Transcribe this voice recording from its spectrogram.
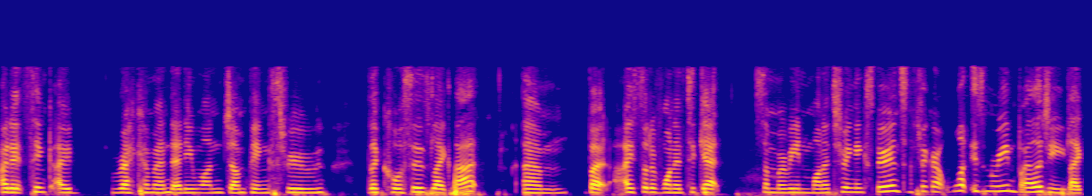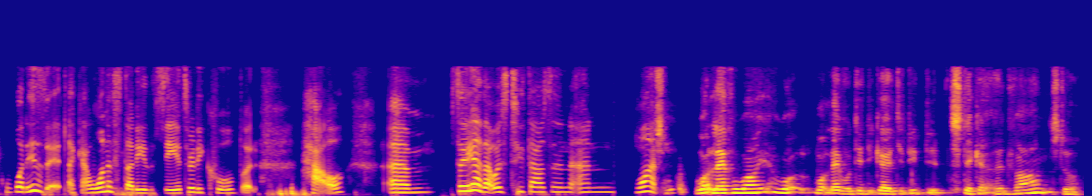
I don't think I'd recommend anyone jumping through the courses like that. Um, but I sort of wanted to get some marine monitoring experience and figure out what is marine biology? Like what is it? Like i want to study the sea. It's really cool but how? Um, so yeah that was 2001 what level were you? What what level did you go did you stick at advanced or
